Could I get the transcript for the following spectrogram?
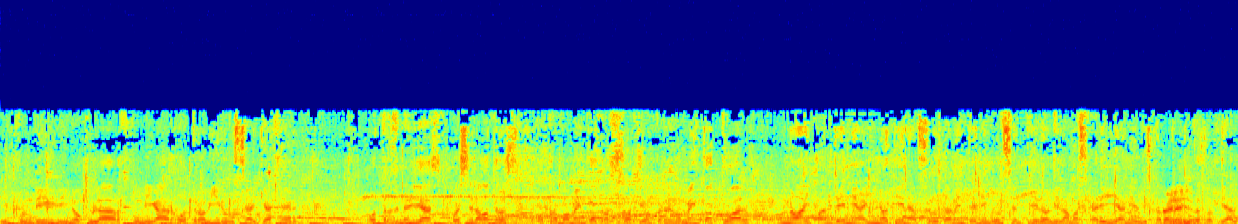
infundir, inocular, fumigar otro virus, hay que hacer otras medidas, pues será otros, otro momento, otra situación. Pero en el momento actual no hay pandemia y no tiene absolutamente ningún sentido ni la mascarilla ni el distanciamiento social.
